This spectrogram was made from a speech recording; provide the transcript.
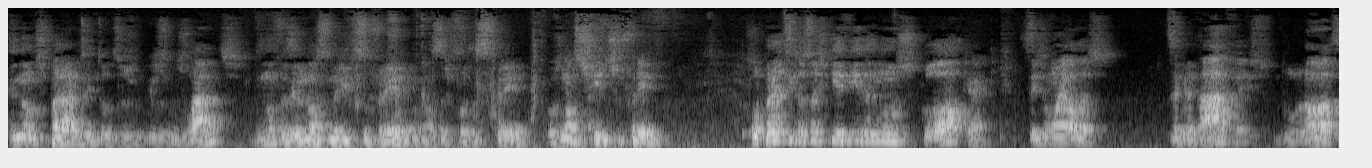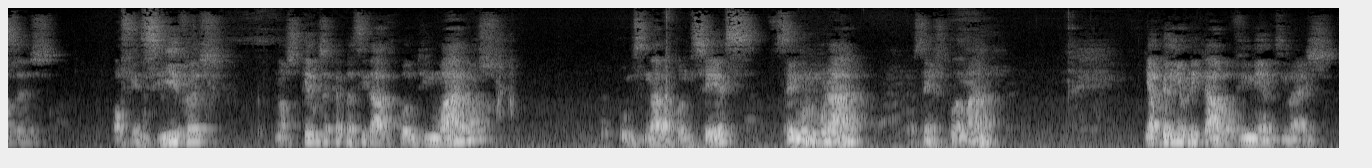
de não dispararmos em todos os, os- os lados, de não fazer o nosso marido sofrer, a nossa esposa sofrer, ou os nossos filhos sofrer, ou perante situações que a vida nos coloca, sejam elas desagradáveis, dolorosas, ofensivas, nós temos a capacidade de continuarmos como se nada acontecesse, sem murmurar, sem reclamar. E há bocadinho eu brincava, obviamente, mas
